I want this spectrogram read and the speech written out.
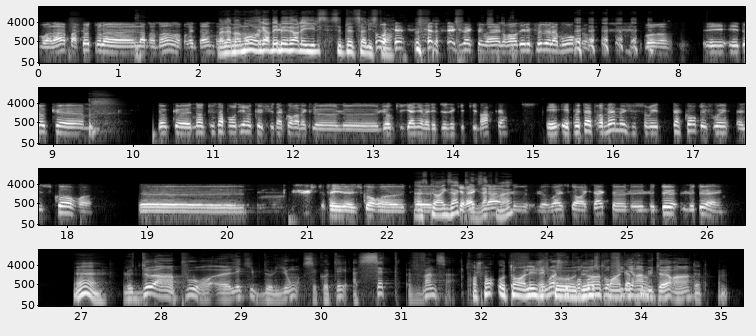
voilà, par contre, la, maman, Brendan. Bah, la maman regardait Beverly Hills, c'est peut-être ça l'histoire. exactement, elle regardait les feux de l'amour. bon, et, et, donc, euh, donc euh, non, tout ça pour dire que je suis d'accord avec le, le, Lyon qui gagne avec les deux équipes qui marquent. Et, peut-être même, je serais d'accord de jouer un score euh, juste, enfin, un score, euh, un score exact, direct, exact le, ouais. score exact, le, le 2, le 2 à 1. Hein. Le 2 à 1 pour euh, l'équipe de Lyon, c'est coté à 7,25. Franchement, autant aller Et moi, je vous jusqu'au 2-1 propose pour pour un finir un 4-1, buteur, hein,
